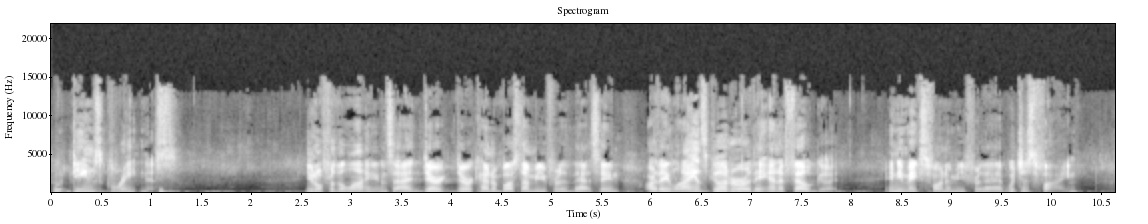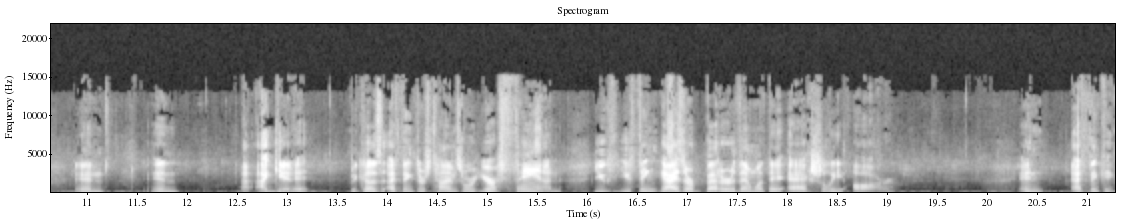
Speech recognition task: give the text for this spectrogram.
Who deems greatness? You know, for the Lions, I, Derek, Derek kind of bust on me for that, saying, "Are they Lions good or are they NFL good?" And he makes fun of me for that, which is fine, and and I get it because I think there's times where you're a fan. You you think guys are better than what they actually are. And I think it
